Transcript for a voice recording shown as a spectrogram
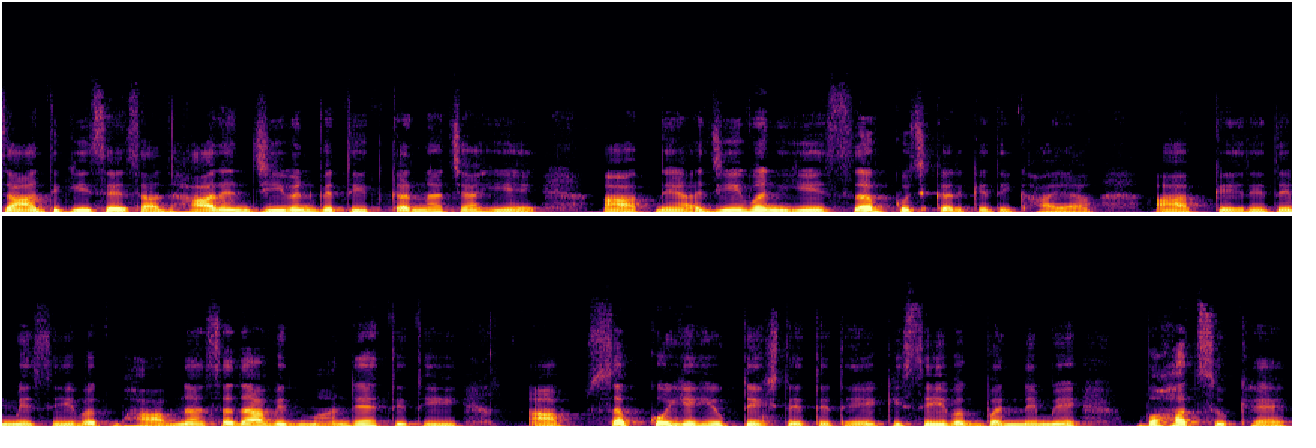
सादगी से साधारण जीवन व्यतीत करना चाहिए। आपने आजीवन ये सब कुछ करके दिखाया। आपके हृदय में सेवक भावना सदा विद्यमान रहती थी। आप सबको यही उपदेश देते थे कि सेवक बनने में बहुत सुख है।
